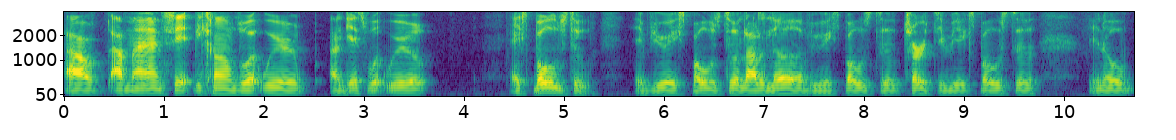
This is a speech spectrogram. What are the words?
our our mindset becomes what we're I guess what we're exposed to if you're exposed to a lot of love, you're exposed to church, if you're exposed to, you know,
